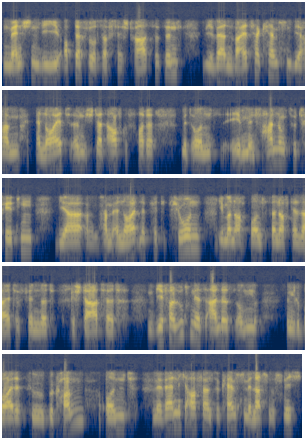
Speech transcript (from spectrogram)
Menschen, die obdachlos auf der Straße sind. Wir werden weiterkämpfen. Wir haben erneut ähm, die Stadt aufgefordert, mit uns eben in Verhandlungen zu treten. Wir ähm, haben erneut eine Petition, die man auch bei uns dann auf der Seite findet, gestartet. Wir versuchen jetzt alles, um ein Gebäude zu bekommen und wir werden nicht aufhören zu kämpfen. Wir lassen uns nicht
